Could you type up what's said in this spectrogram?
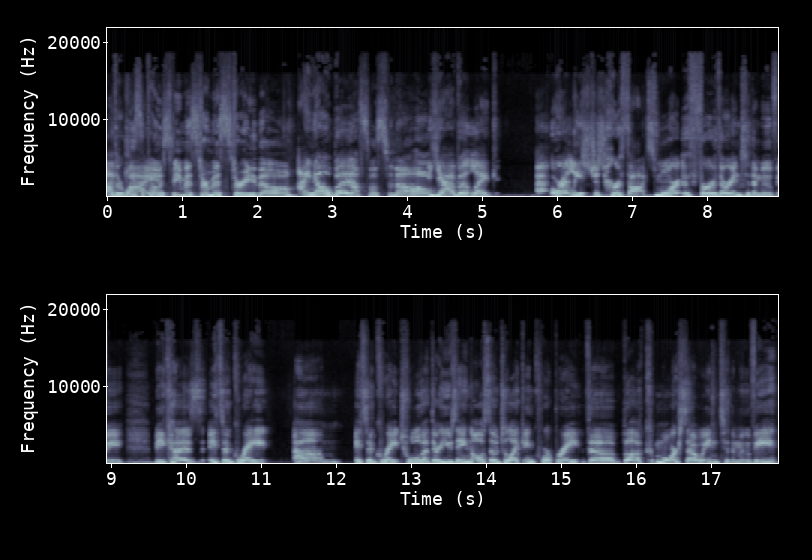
otherwise He's supposed to be Mr. Mystery, though. i know but You're not supposed to know. yeah, but like, uh, or at least just her thoughts more further Mm-hmm. into the movie because it's a great, um, it's a great tool that they're using also to like incorporate the book more so into the movie.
